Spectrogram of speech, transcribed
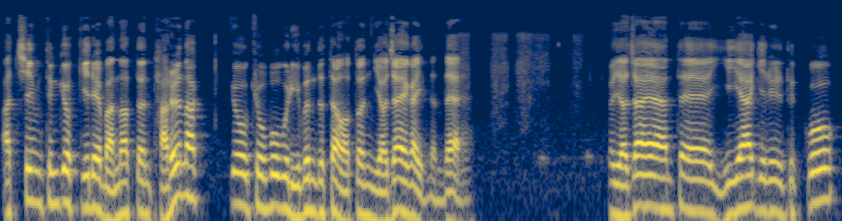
아침 등교길에 만났던 다른 학교 교복을 입은 듯한 어떤 여자애가 있는데 그 여자애한테 이야기를 듣고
